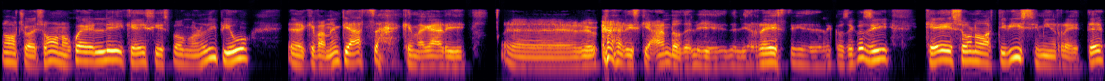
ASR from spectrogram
no? cioè sono quelli che si espongono di più, eh, che vanno in piazza, che magari eh, rischiando degli, degli arresti, delle cose così, che sono attivissimi in rete,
